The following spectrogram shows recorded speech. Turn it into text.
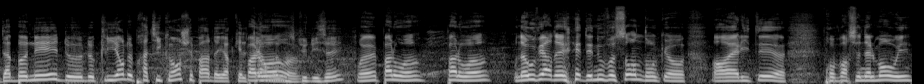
d'abonnés, de, de clients, de pratiquants, je sais pas d'ailleurs quel Pas terme loin, vous utilisez. Ouais, pas loin, pas loin. On a ouvert des, des nouveaux centres, donc euh, en réalité, euh, proportionnellement, oui.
